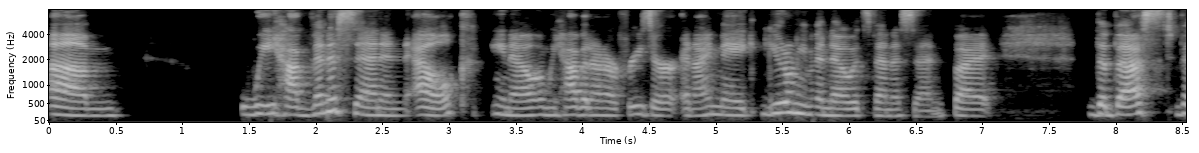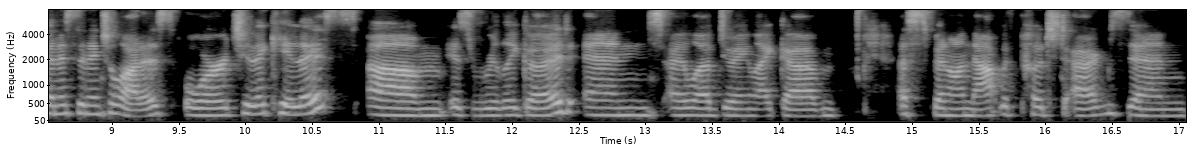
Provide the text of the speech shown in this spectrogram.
um, we have venison and elk, you know, and we have it in our freezer. And I make, you don't even know it's venison, but the best venison enchiladas or chilaquiles um, is really good. And I love doing like um, a spin on that with poached eggs and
